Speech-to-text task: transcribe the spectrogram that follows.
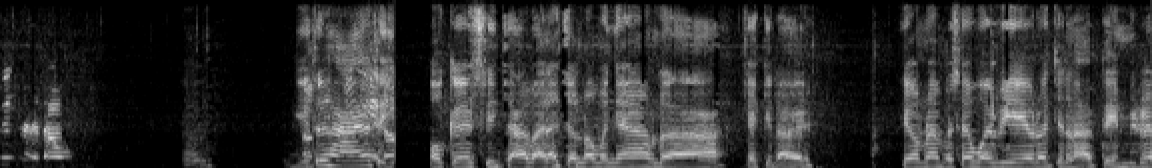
biết đâu Ghi thứ hai thì ok xin chào bạn đã cho mình nha là chắc kỳ đây thì hôm nay mình sẽ quay video đó chính là tìm Mirror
